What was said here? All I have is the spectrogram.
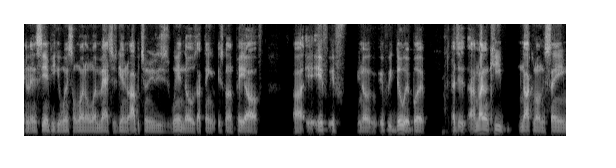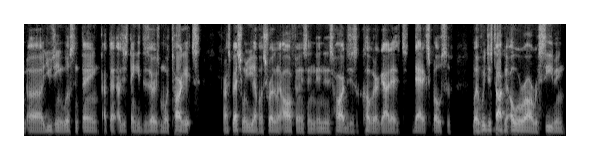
and, and seeing if he can win some one on one matches, getting opportunities to win those, I think it's going to pay off. Uh, if if you know if we do it, but I just I'm not going to keep knocking on the same uh, Eugene Wilson thing. I think I just think he deserves more targets, especially when you have a struggling offense, and, and it's hard to just cover a guy that's that explosive. But if we're just talking overall receiving,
